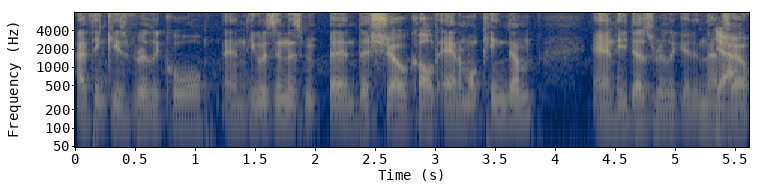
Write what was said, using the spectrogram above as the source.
I think he's really cool, and he was in this in this show called Animal Kingdom, and he does really good in that Yeah. show.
